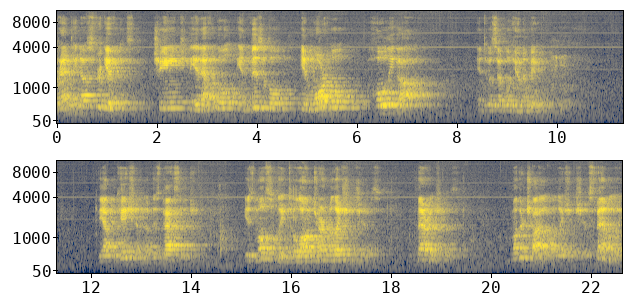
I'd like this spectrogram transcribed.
granting us forgiveness changed the ineffable, invisible, immortal, holy God into a simple human being. The application of this passage is mostly to long-term relationships, marriages, mother-child relationships, family,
